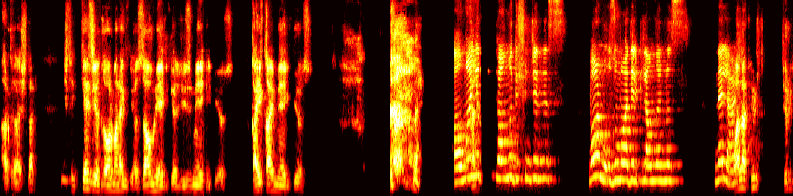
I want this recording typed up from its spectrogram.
arkadaşlar. İşte geziyoruz, ormana gidiyoruz, zavluya gidiyoruz, yüzmeye gidiyoruz, kayık kaymaya gidiyoruz. Almanya'da kalma düşünceniz var mı? Uzun vadeli planlarınız neler? Valla Türk, Türk,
